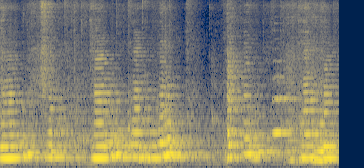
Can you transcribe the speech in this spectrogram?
Thank you.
